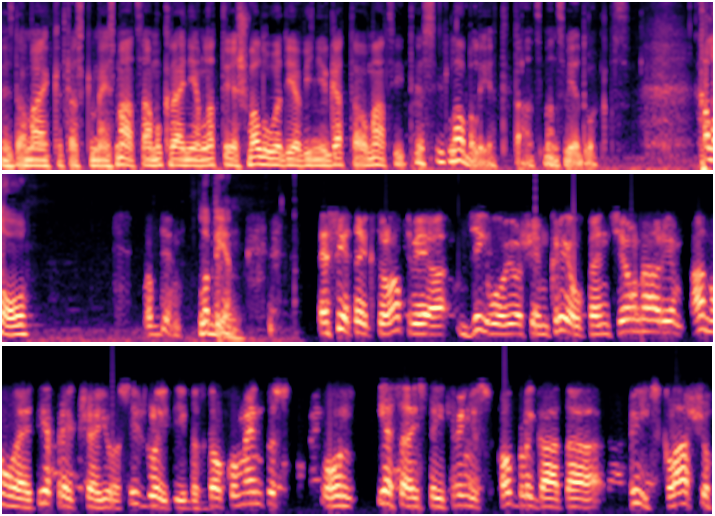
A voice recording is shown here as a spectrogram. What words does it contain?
Es domāju, ka tas, ka mēs mācām ukraiņiem latviešu valodu, ja viņi ir gatavi mācīties, ir laba lieta. Tāds mans viedoklis. Halo! Labdien! Labdien. Es ieteiktu Latvijā dzīvojošiem krievu pensionāriem anulēt iepriekšējos izglītības dokumentus un iesaistīt viņus obligātā trīs klašu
